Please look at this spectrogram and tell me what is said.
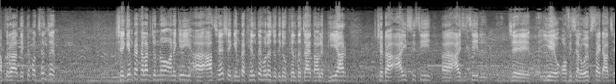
আপনারা দেখতে পাচ্ছেন যে, সেই গেমটা খেলার জন্য অনেকেই আছে, সেই গেমটা খেলতে হলে যদি কেউ খেলতে চায় তাহলে ভিআর সেটা আইসিসি আইসিসির যে ইয়ে অফিসিয়াল ওয়েবসাইট আছে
